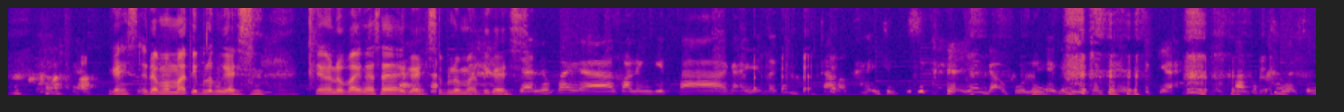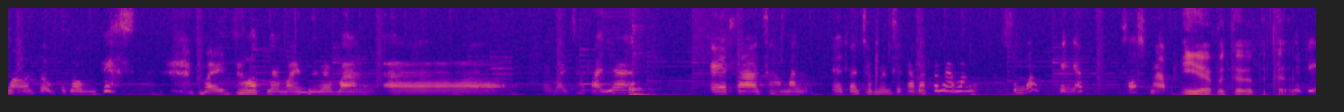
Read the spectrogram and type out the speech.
Guys udah mau mati belum guys? Jangan lupa ingat saya guys sebelum mati guys. Jangan lupa ya calling kita kayak gitu. Kalau kayak gitu sih kayaknya nggak boleh ya gitu etik ya. Tapi kalau cuma untuk promkes by not memang memang eh, memang caranya era zaman era zaman sekarang kan memang semua kayaknya sosmed. Iya betul betul. Jadi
